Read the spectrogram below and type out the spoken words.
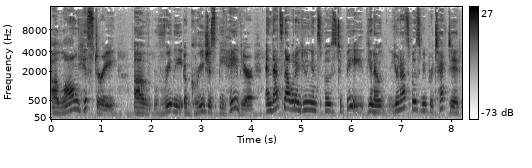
a long history of really egregious behavior and that's not what a union's supposed to be you know you're not supposed to be protected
